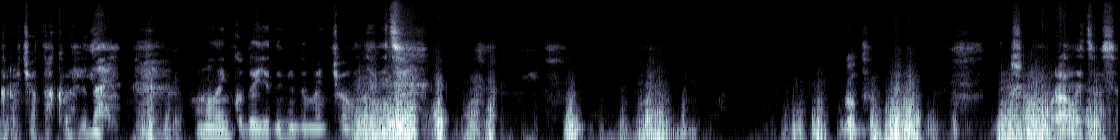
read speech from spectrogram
Коротше, отак виглядає. Помаленьку доїдемо до меншого дінеться. Гуд. Що брали це все.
